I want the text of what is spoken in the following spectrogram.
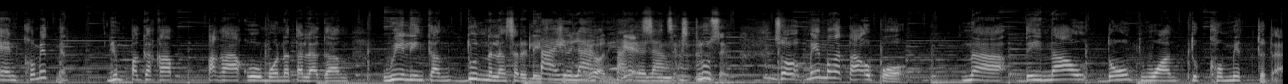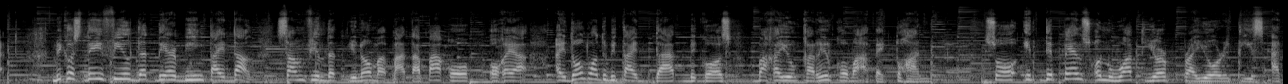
And commitment, yung pagkakapangako mo na talagang willing kang dun na lang sa relationship Tayo lang, na yun. tayo yes, lang. it's exclusive. So, may mga tao po na they now don't want to commit to that because they feel that they are being tied down. Some feel that, you know, ma- bata pa ako o kaya I don't want to be tied that because baka yung karir ko maapektuhan. So, it depends on what your priorities at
